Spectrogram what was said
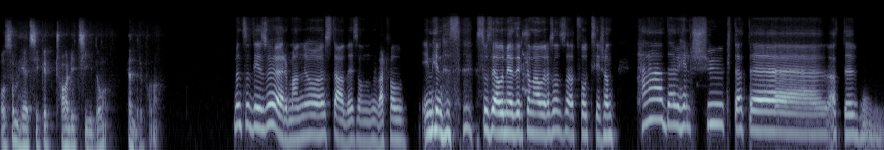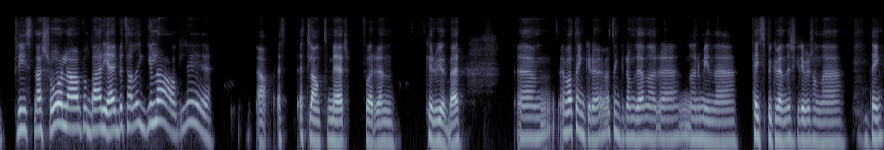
Og som helt sikkert tar litt tid å endre på. da. Men samtidig så hører man jo stadig sånn, i hvert fall i mine sosiale medier-kanaler og sånn, så at folk sier sånn Hæ, det er jo helt sjukt at, uh, at uh, prisen er så lav på bær. Jeg betaler gladelig ja, et, et, eller annet mer for en kurv jordbær. Um, hva, tenker hva, tenker du, om det når, når mine Facebook-venner skriver sånne ting?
